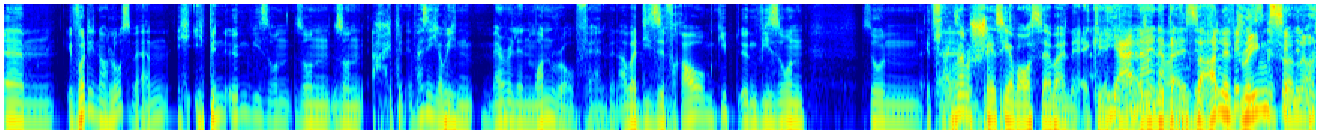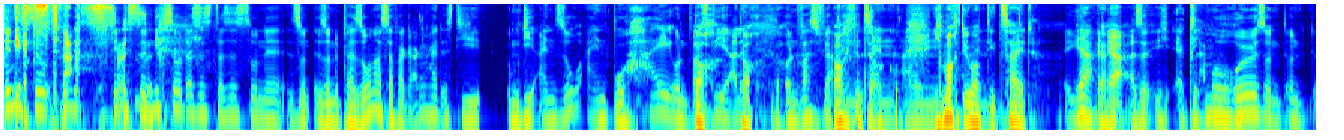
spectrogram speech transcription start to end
Ähm, ich wollte dich noch loswerden. Ich, ich bin irgendwie so ein, so ein, so ein, ach, ich bin, ich weiß nicht, ob ich ein Marilyn Monroe-Fan bin, aber diese Frau umgibt irgendwie so ein, so ein. Jetzt langsam ähm, du dich aber auch selber in der Ecke. hier. Ja, also nein, mit aber deinen Sahne-Drinks findest- und, und findest, du, findest, findest du nicht so, dass es, dass es so, eine, so, so eine Person aus der Vergangenheit ist, die, um die ein so ein Bohai und was Doch, die alle doch, doch. und was für Doch, ein, ich find's ja auch ein, gut. ein, Ich mochte überhaupt die Zeit. Ja, Ja. ja, also ich, äh, glamourös und, und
